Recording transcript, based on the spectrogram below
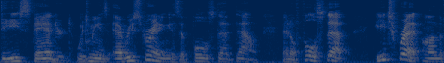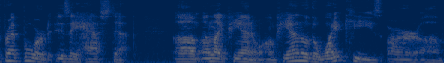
D standard, which means every string is a full step down. And a full step, each fret on the fretboard is a half step. Um, unlike piano. On piano, the white keys are, um,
